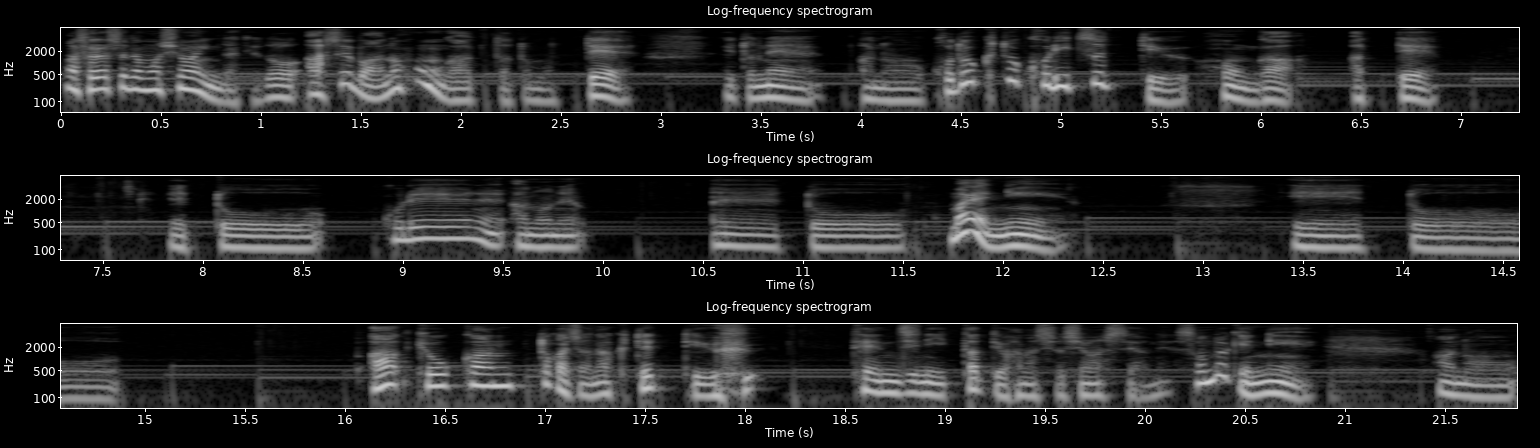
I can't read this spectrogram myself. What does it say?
まあそれはそれで面白いんだけど、あ、そういえばあの本があったと思って、えっとね、あの、孤独と孤立っていう本があって、えっと、これね、あのね、えっと、前に、えっと、あ、共感とかじゃなくてっていう展示に行ったっていう話をしましたよね。その時に、あの、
